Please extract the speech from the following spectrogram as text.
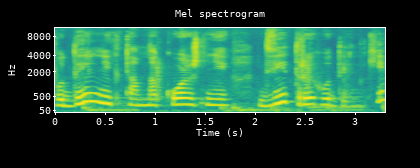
будильник там на кожні 2-3 годинки.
